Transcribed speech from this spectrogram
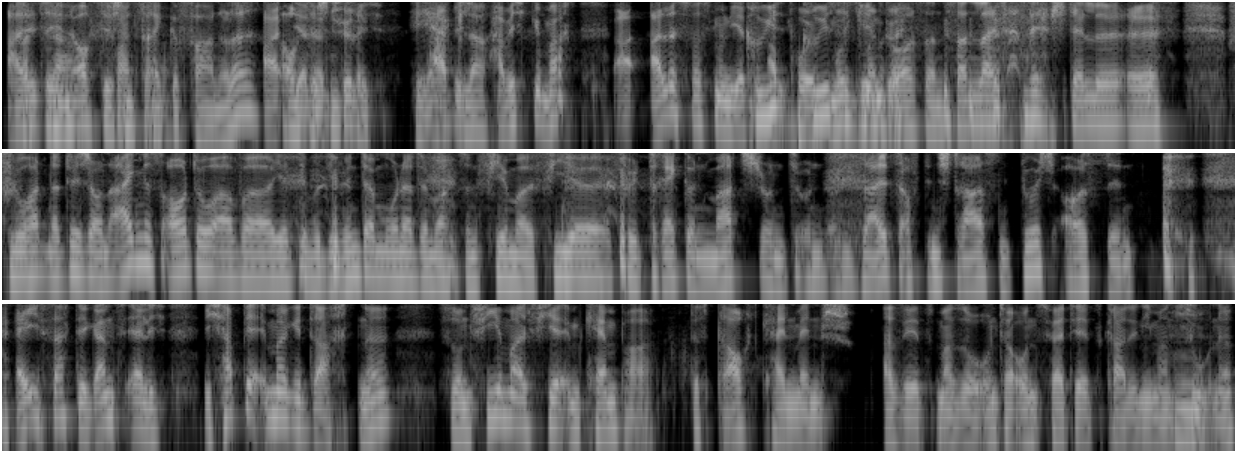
Alter Hast du den auch durch den. Track gefahren, oder? Ah, auch ja, durch den natürlich. Track. Ja, habe ich, klar. hab ich gemacht. Alles, was man jetzt Grü abholt, Grüße muss gehen raus an Sunlight an der Stelle. Äh, Flo hat natürlich auch ein eigenes Auto, aber jetzt über die Wintermonate macht so ein 4x4 für Dreck und Matsch und, und, und Salz auf den Straßen durchaus Sinn. Ey, ich sag dir ganz ehrlich, ich habe ja immer gedacht, ne, so ein 4x4 im Camper, das braucht kein Mensch. Also jetzt mal so unter uns hört ja jetzt gerade niemand Hm. zu, ne?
